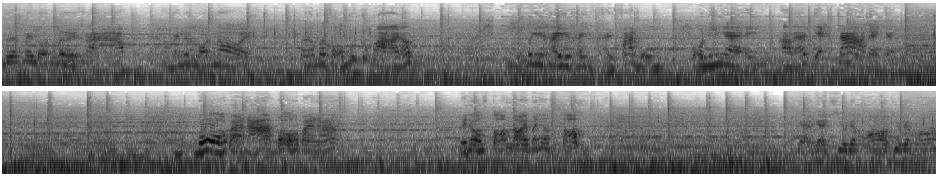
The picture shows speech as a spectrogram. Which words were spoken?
เลือดไม่ลดเลยครับทำไมเลือดลดหน่อยเติมมาสองมื่กว่าบาทครับ มีใครใครใครฟาดผม ตัวนี้ไงไอ้อะไรแกะจ้าเนี่ยแกโบเข้าไปนะโบเข้าไปนะไปโดนสตอมหน่อยไปโดนสตอมแกแกคิวเดมออคิวเดมออ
